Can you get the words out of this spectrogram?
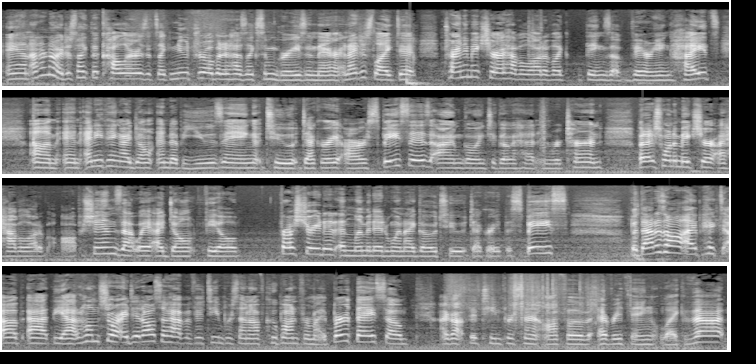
and I don't know, I just like the colors. It's like neutral, but it has like some grays in there and I just liked it. I'm trying to make sure I have a lot of like things of varying heights um, and anything I don't end up using to decorate our spaces, I'm going to go ahead and return. But I just wanna make sure I have a lot of options. That way I don't feel frustrated and limited when I go to decorate the space. But that is all I picked up at the at home store. I did also have a 15% off coupon for my birthday, so I got 15% off of everything like that.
